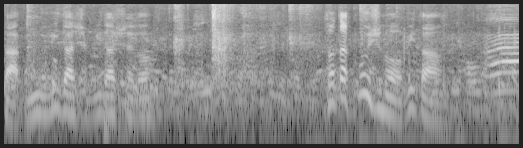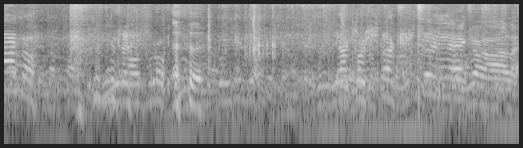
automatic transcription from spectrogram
Tak, widać, widać tego. Co tak późno? Witam. Jakoś tak tego, ale...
